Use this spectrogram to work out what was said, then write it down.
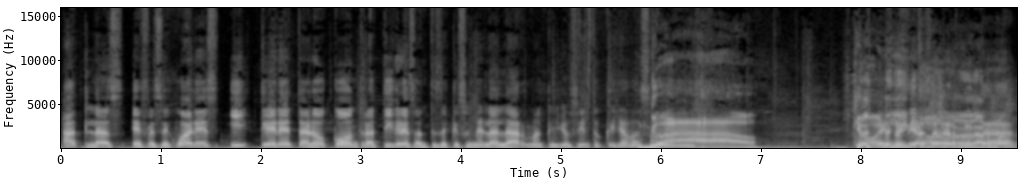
Atlas FC Juárez y Querétaro contra Tigres antes de que suene la alarma, que yo siento que ya va a ser. ¡Guau! ¡Qué bonito! alarmita.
